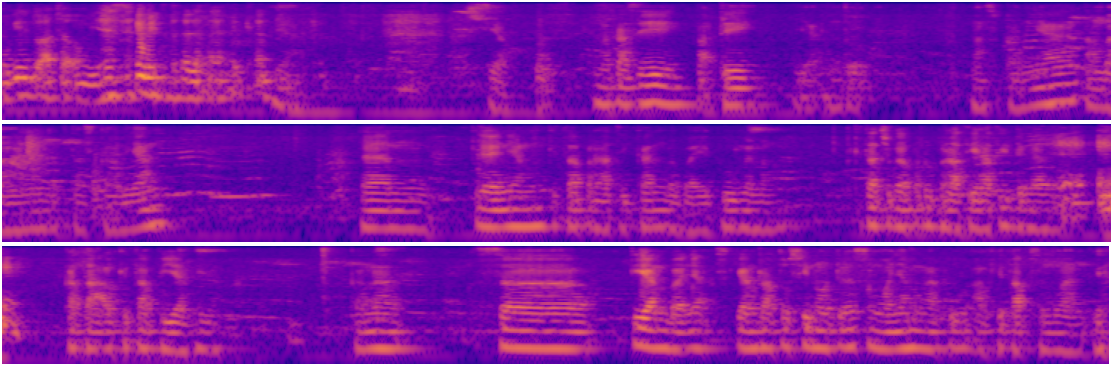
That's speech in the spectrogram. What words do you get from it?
mungkin itu aja om biasa gitu kan Ya. Siap. Terima kasih Pak D ya untuk masukannya, tambahannya untuk kita sekalian. Dan ya ini yang kita perhatikan Bapak Ibu memang kita juga perlu berhati-hati dengan kata Alkitabiah ya. Karena sekian banyak sekian ratus sinode semuanya mengaku Alkitab semua ya.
